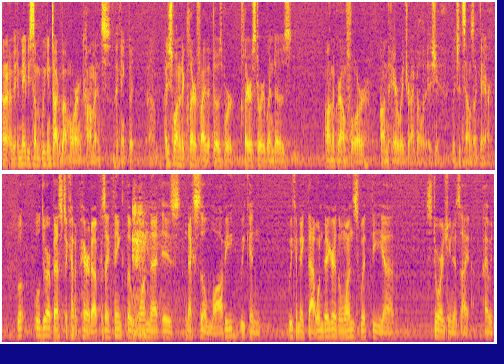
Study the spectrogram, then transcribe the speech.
I don't know, it may be some, we can talk about more in comments, I think, but um, I just wanted to clarify that those were clerestory windows on the ground floor on the airway drive elevation, which it sounds like they are. We'll, we'll do our best to kind of pair it up, because I think the one that is next to the lobby, we can, we can make that one bigger. The ones with the uh, storage units, I, I would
